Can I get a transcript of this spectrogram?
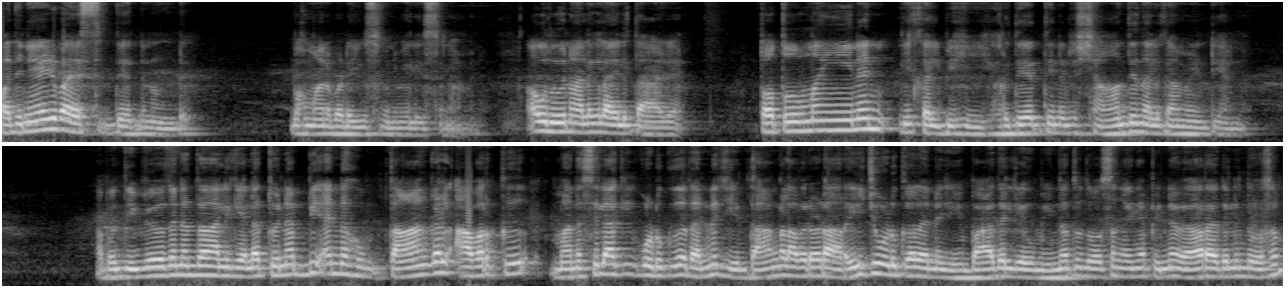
പതിനേഴ് വയസ്സ് ഇദ്ദേഹത്തിനുണ്ട് ബഹുമാനപ്പെട്ട യൂസുഫ് നബി അലൈഹി സ്വലാമിന്. ഔദൂന അല്ലെങ്കിൽ അതിൽ താഴെ. തൊത്തുമൈനൻ ഈ കൽബിഹി. ഹൃദയത്തിന് ഒരു ശാന്തി നൽകാൻ വേണ്ടിയാണ്. അപ്പം ദിവ്യോധനം എന്താ നൽകി അല്ല തുനബി അന്നഹും. താങ്കൾ അവർക്ക് മനസ്സിലാക്കി കൊടുക്കുക തന്നെ ചെയ്യും. താങ്കൾ അവരോട് അറിയിച്ചു കൊടുക്കുക തന്നെ ചെയ്യും. ബാദല്യവും ഇന്നത്തെ ദിവസം കഴിഞ്ഞാൽ പിന്നെ വേറെ ഏതെങ്കിലും ദിവസം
